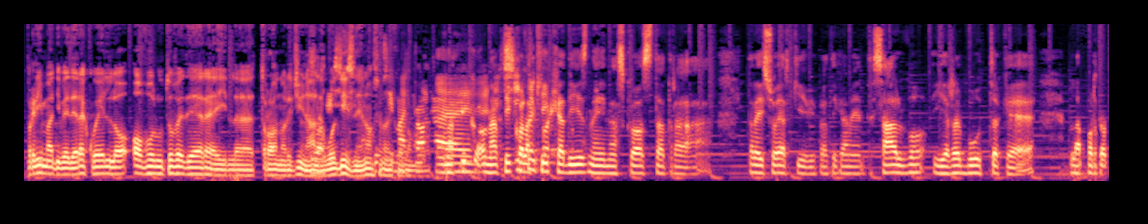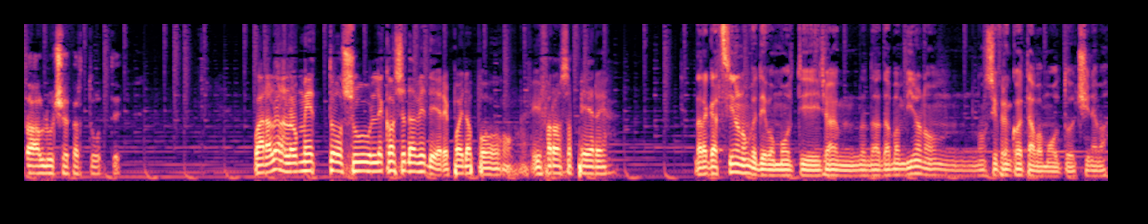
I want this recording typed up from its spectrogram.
prima di vedere quello ho voluto vedere il trono originale esatto, Walt Disney, no? Sì, una, picco- una piccola chicca Disney nascosta tra, tra i suoi archivi praticamente, salvo il reboot che l'ha portato alla luce per tutti. Guarda, allora lo metto sulle cose da vedere, poi dopo vi farò sapere. Da ragazzino non vedevo molti, cioè da, da bambino non, non, si frequentava molto il cinema,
